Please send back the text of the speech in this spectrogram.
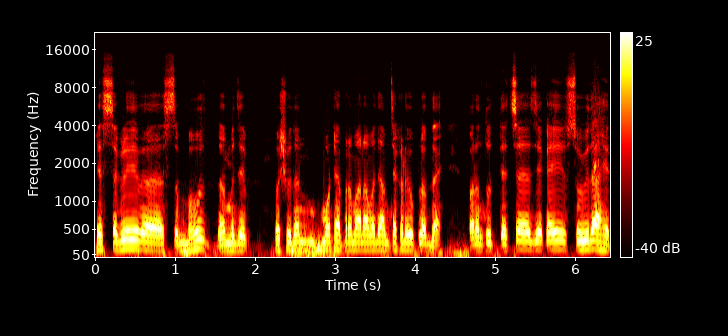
हे सगळे बहुत म्हणजे पशुधन मोठ्या प्रमाणामध्ये आमच्याकडे उपलब्ध आहे. परंतु त्याच्या जे काही सुविधा आहेत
